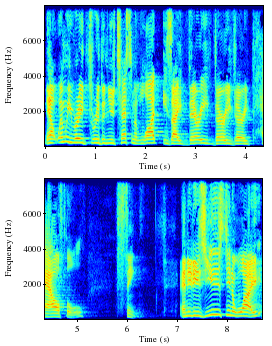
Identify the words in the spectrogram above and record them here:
Now, when we read through the New Testament, light is a very, very, very powerful thing. And it is used in a way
